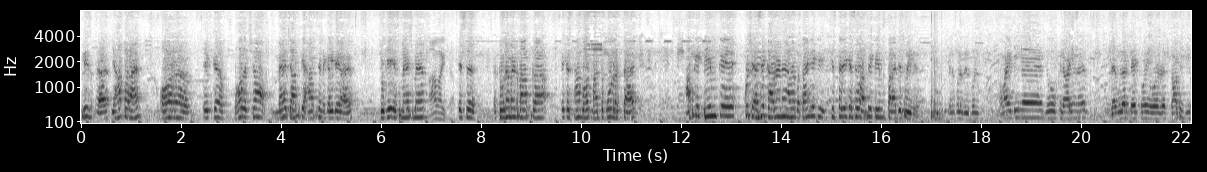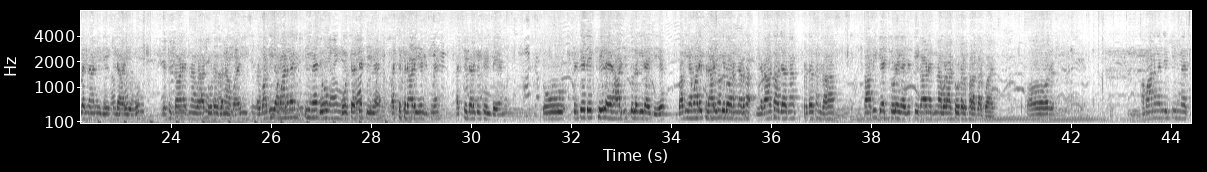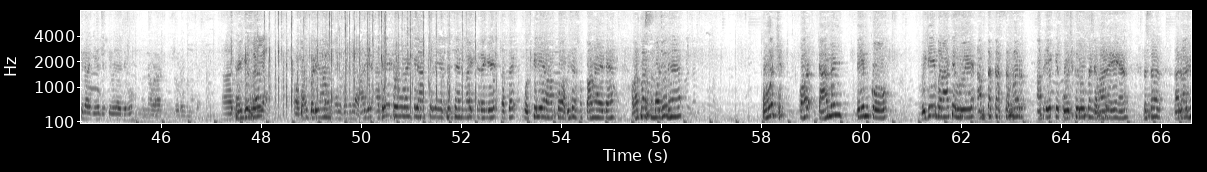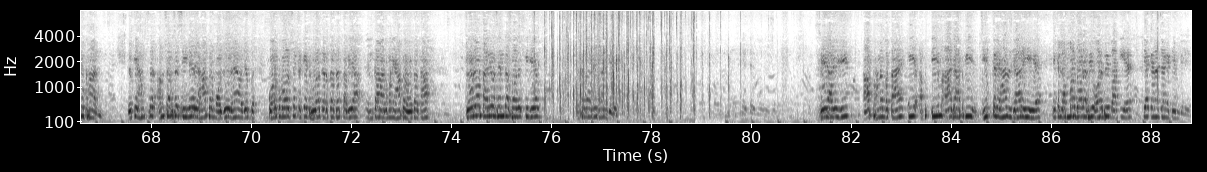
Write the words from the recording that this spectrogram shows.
प्लीज़ यहाँ पर आए और एक बहुत अच्छा मैच आपके हाथ से निकल गया है क्योंकि इस मैच में इस टूर्नामेंट में आपका एक स्थान बहुत महत्वपूर्ण रखता है। आपकी टीम के कुछ ऐसे कारण हैं हमें बताएँगे कि किस तरीके से आपकी टीम पराजित हुई है? बिल्कुल बिल्कुल। हमारी टीम में जो खिलाड़ियों ने रेगुलर टेस्ट हुए और काफ़ी जीवनदानी दी खिलाड़ियों को जिसके कारण इतना बड़ा टोटल बना पाए और बाकी अमानगंज टीम है जो बहुत चर्चित टीम है अच्छे खिलाड़ी है जिसमें अच्छे लड़के खेलते हैं। तो क्रिकेट एक खेल है हार जीत तो लगी रहती है। बाकी हमारे खिलाड़ियों के द्वारा निरा- निराशाजनक प्रदर्शन रहा। काफ़ी कैच छोड़े गए जिसके कारण इतना बड़ा टोटल खड़ा कर पाए। और अमानगंज टीम में अच्छी लड़की है जिसकी वजह से वो इतना बड़ा टोटल बना पाए। थैंक यू सर और बहुत बढ़िया। आगे, अगले टूर्नामेंट के लिए आपके लिए फिर से इनवाइट करेंगे। तब तक उसके लिए आपको अभी से शुभकामनाएँ देते हैं। हमारे पास मौजूद हैं कोच और डायमंड टीम को विजयी बनाते हुए अब तक का सफ़र अब एक के कोच के रूप में निभा रहे हैं मिस्टर राजू खान, जो कि हम हम सबसे सीनियर यहाँ पर मौजूद हैं। और जब कॉर्क बॉल से क्रिकेट हुआ करता था तभी इनका आगमन यहाँ पर होता था। जोरदार तालियों से इनका स्वागत कीजिए मिस्टर राजू खान कीजिए श्री राजू जी, आप हमें बताएँ कि अब टीम आज आपकी जीत कर यहाँ से जा रही है। एक लंबा दौर अभी और भी बाकी है। क्या कहना चाहेंगे टीम के लिए?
